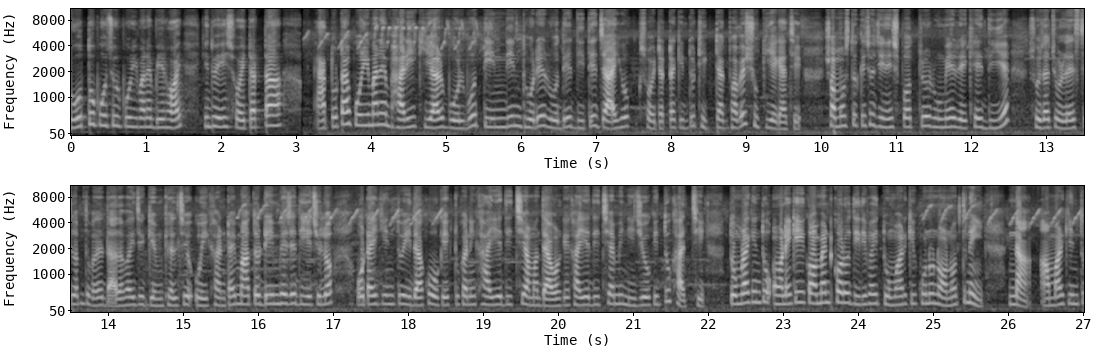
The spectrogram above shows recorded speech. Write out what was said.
রোদও প্রচুর পরিমাণে বের হয়, কিন্তু এই সোয়েটারটা এতটা পরিমাণে ভারী, কি আর বলব? তিন দিন ধরে রোদে দিতে যাই হোক, সোয়েটারটা কিন্তু ঠিকঠাকভাবে শুকিয়ে গেছে। সমস্ত কিছু জিনিসপত্র রুমে রেখে দিয়ে সোজা চলে এসেছিলাম। তোমাদের দাদাভাই যে গেম খেলছে ওইখানটায়। মা তো ডিম ভেজে দিয়েছিল। ওটাই কিন্তু এই দেখো, ওকে একটুখানি খাইয়ে দিচ্ছি, আমার দেওয়ারকে খাইয়ে দিচ্ছি, আমি নিজেও কিন্তু খাচ্ছি। তোমরা কিন্তু অনেকেই কমেন্ট করো, দিদিভাই, তোমার কি কোনো ননদ নেই? না, আমার কিন্তু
